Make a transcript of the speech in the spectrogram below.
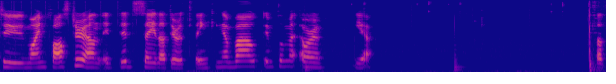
To mine faster, and it did say that they were thinking about implement... or... yeah. That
